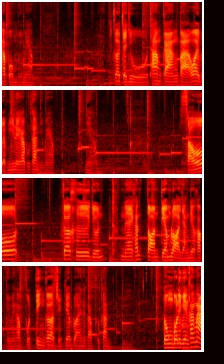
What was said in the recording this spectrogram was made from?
ครับผมเห็นไหมครับ ก็จะอยู่ท่ามกลางป่าอ้อยแบบนี้เลยครับทุกท่านเห็นไหมครับเนี่ยครับ เสาก็คืออยู่ในขั้นตอนเตรียมหล่ออย่างเดียวครับเห็นไหมครับฟุตติ้งก็เสร็จเรียบร้อยนะครับทุกท่านตรงบริเวณข้างหน้า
